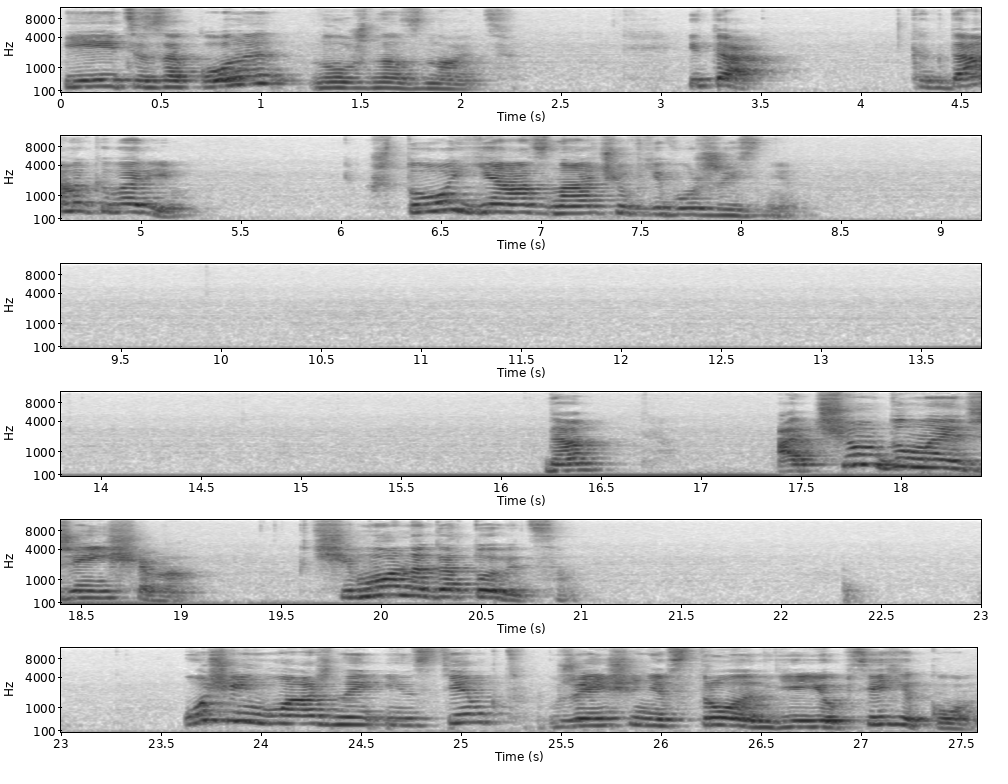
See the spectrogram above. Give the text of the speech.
И эти законы нужно знать. Итак, когда мы говорим, что я значу в его жизни – Да? О чем думает женщина? К чему она готовится? Очень важный инстинкт в женщине встроен в ее психику.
